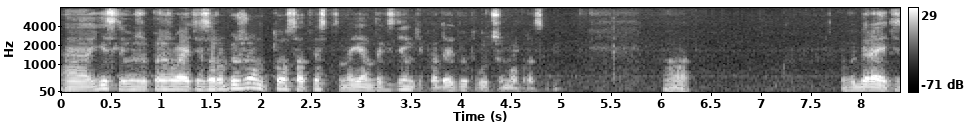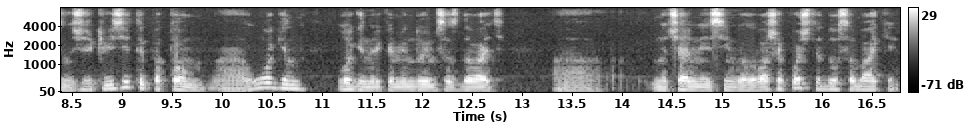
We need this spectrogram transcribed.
А если вы же проживаете за рубежом, то, соответственно, Яндекс Деньги подойдут лучшим образом. Вот. Выбираете, значит, реквизиты, потом а, логин. Логин рекомендуем создавать начальные символы вашей почты до собаки.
